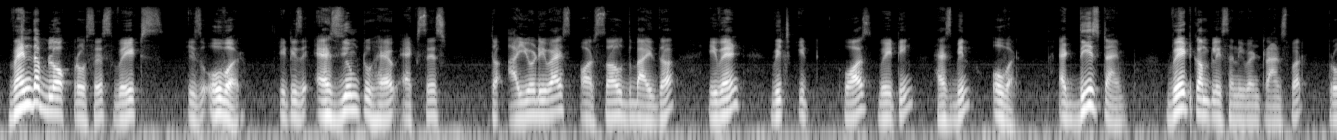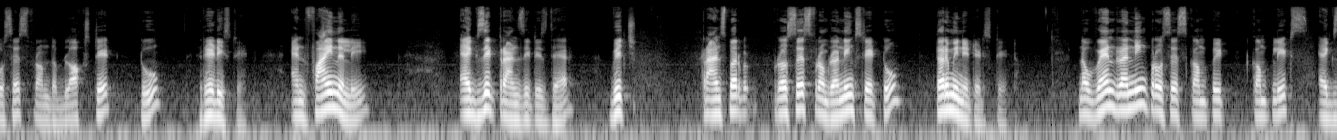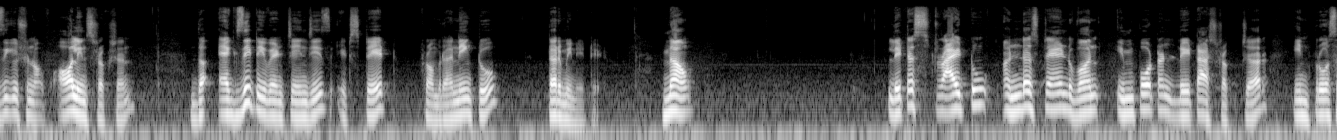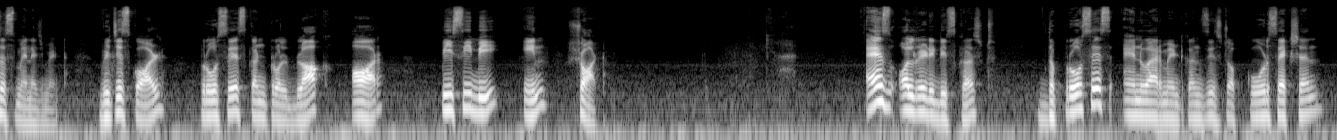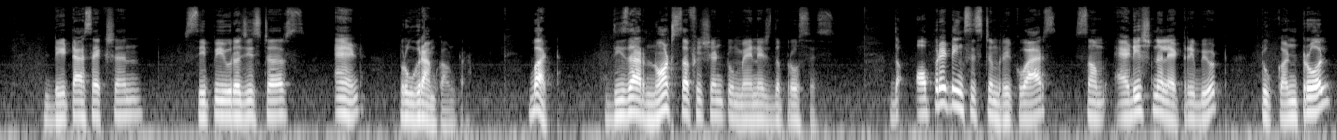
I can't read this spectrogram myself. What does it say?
When the block process waits is over, it is assumed to have accessed the IO device or served by the event which it was waiting has been over. At this time, wait completion event transfer process from the block state to ready state. And finally, exit transit is there which transfer process from running state to terminated state. Now, when running process complete, completes execution of all instruction, the exit event changes its state from running to terminated. Now, let us try to understand one important data structure in process management, which is called process control block or PCB in short. As already discussed, the process environment consists of code section, data section, CPU registers and program counter. But these are not sufficient to manage the process. The operating system requires some additional attribute to control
